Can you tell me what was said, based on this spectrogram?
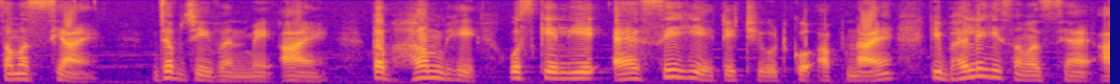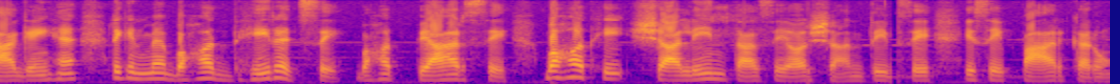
समस्याएँ जब जीवन में आए, तब हम भी उसके लिए ऐसे ही एटीट्यूड को अपनाएँ कि भले ही समस्याएँ आ गई हैं, लेकिन मैं बहुत धीरज से, बहुत प्यार से, बहुत ही शालीनता से और शांति से इसे पार करूँ।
